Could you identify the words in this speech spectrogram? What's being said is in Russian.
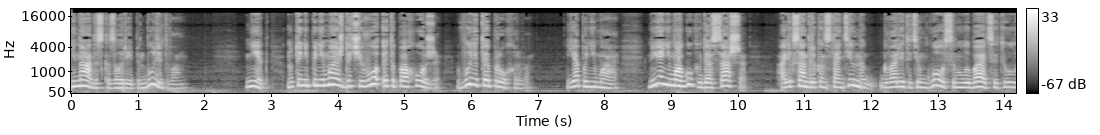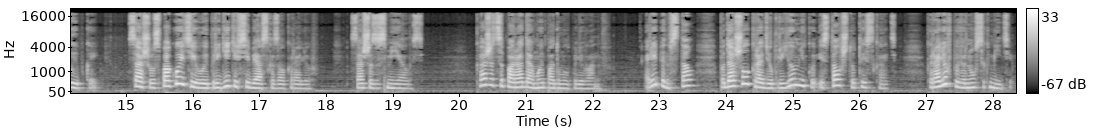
«Не надо», — сказал Репин, — «будет вам». «Нет, но ты не понимаешь, до чего это похоже. Вылитая Прохорова». «Я понимаю, но я не могу, когда Саша...» Александра Константиновна говорит этим голосом и улыбается этой улыбкой. «Саша, успокойте его и придите в себя», — сказал Королев. Саша засмеялась. «Кажется, пора домой», — подумал Поливанов. Репин встал, подошел к радиоприемнику и стал что-то искать. Королев повернулся к Мите.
